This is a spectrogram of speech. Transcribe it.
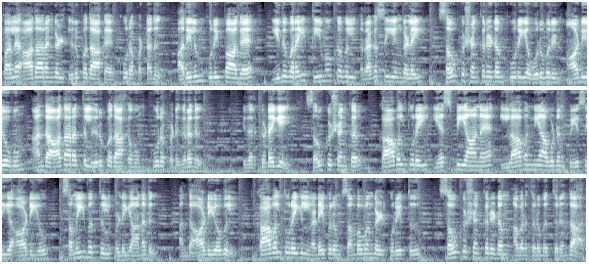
பல ஆதாரங்கள் இருப்பதாக கூறப்பட்டது. அதிலும் குறிப்பாக இதுவரை திமுகவில் ரகசியங்களை சவுக்கு சங்கரிடம் கூறிய ஒருவரின் ஆடியோவும் அந்த ஆதாரத்தில் இருப்பதாகவும் கூறப்படுகிறது. இதற்கிடையே சவுக்கு சங்கர் காவல்துறை எஸ்பியான லாவண்யாவுடன் பேசிய ஆடியோ சமீபத்தில் வெளியானது. அந்த ஆடியோவில் காவல்துறையில் நடைபெறும் சம்பவங்கள் குறித்து சவுக்கு சங்கரிடம் அவர் தெரிவித்திருந்தார்.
